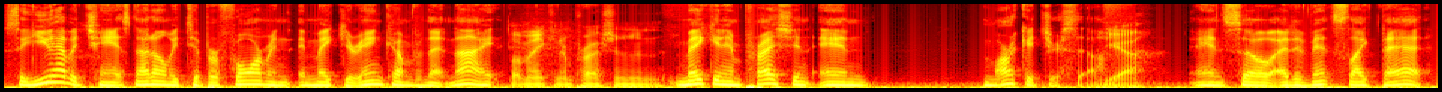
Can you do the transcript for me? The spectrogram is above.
So you have a chance not only to perform and, and make your income from that night, But make an impression and make an impression and market yourself. yeah. And so at events like that,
